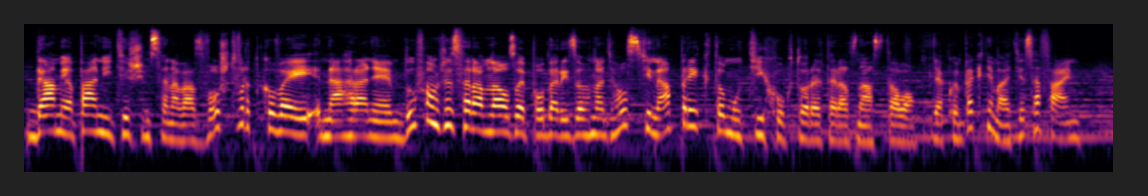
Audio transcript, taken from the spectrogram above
Dámy a páni, teším sa na vás vo štvrtkovej nahrane. Dúfam, že sa nám naozaj podarí zohnať hosti napriek tomu tichu, ktoré teraz nastalo. Ďakujem pekne, majte sa fajn.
